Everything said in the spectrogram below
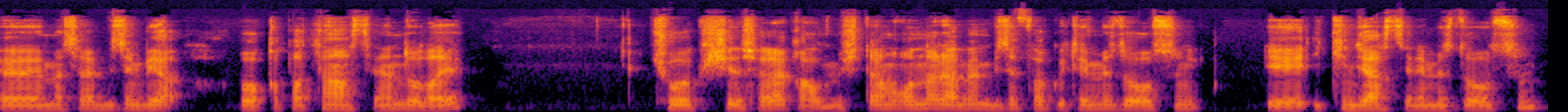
e, mesela bizim bir o kapatan hastaneden dolayı çoğu kişi dışarı kalmıştı ama ona rağmen bizim fakültemizde olsun, e, ikinci hastanemizde olsun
